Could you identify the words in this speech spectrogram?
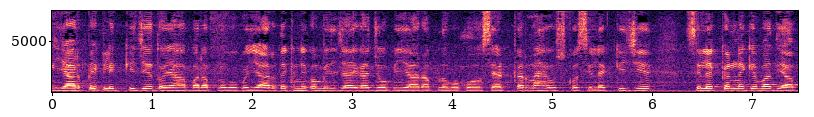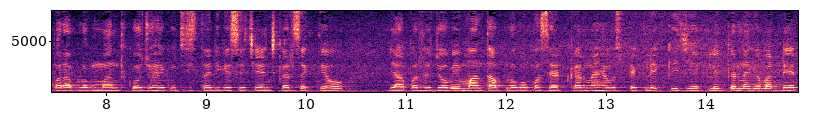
यार पे क्लिक कीजिए तो यहाँ पर आप लोगों को यार देखने को मिल जाएगा। जो भी यार आप लोगों को सेट करना है उसको सिलेक्ट कीजिए। सिलेक्ट करने के बाद यहाँ पर आप लोग मंथ को जो है कुछ इस तरीके से चेंज कर सकते हो। यहाँ पर से जो भी मंथ आप लोगों को सेट करना है उस पर क्लिक कीजिए। क्लिक करने के बाद डेट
